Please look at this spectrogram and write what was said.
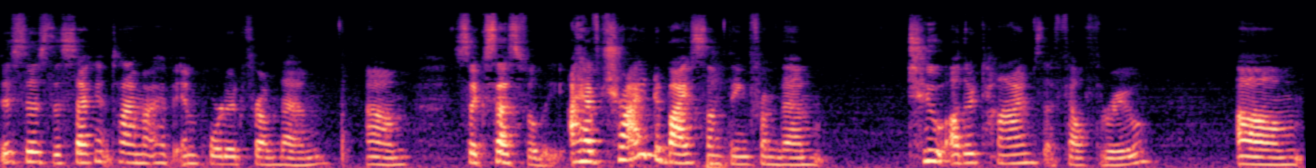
This is the second time I have imported from them um, successfully. I have tried to buy something from them two other times that fell through. Um,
